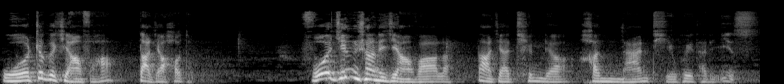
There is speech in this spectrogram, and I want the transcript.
我这个讲法大家好懂。佛经上的讲法呢，大家听了很难体会它的意思。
